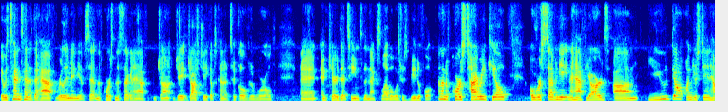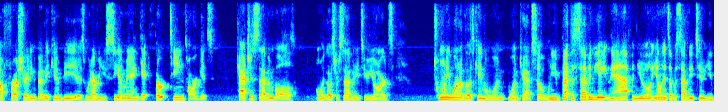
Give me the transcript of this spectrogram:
It was 10 10 at the half, really made me upset. And of course, in the second half, John, J- Josh Jacobs kind of took over the world and and carried that team to the next level, which was beautiful. And then of course Tyreek Hill over 78 and a half yards. Um, you don't understand how frustrating betting can be is whenever you see a man get 13 targets, catches seven balls, only goes for 72 yards. 21 of those came on one one catch. So when you bet the 78 and a half and you, you only ends up with 72, you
